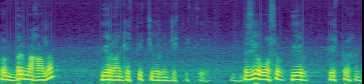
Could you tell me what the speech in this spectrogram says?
Соның бір мақалы бұйырған кетпейді жүгірген жетпейді дейді. Бізге осы бұйырып беріп тұр екен.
